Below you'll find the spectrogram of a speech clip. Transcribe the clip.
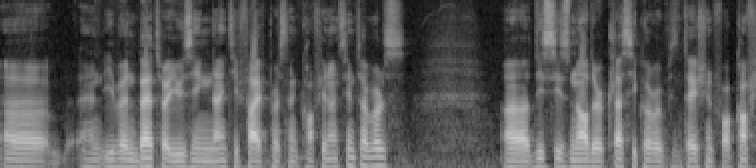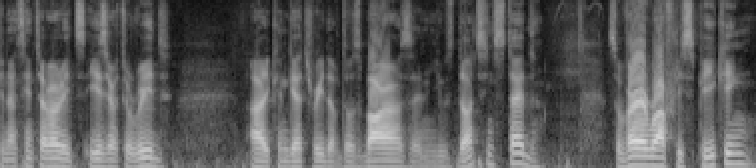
uh, and even better using 95% confidence intervals. Uh, this is another classical representation for confidence interval. It's easier to read. Uh, you can get rid of those bars and use dots instead. So very roughly speaking,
